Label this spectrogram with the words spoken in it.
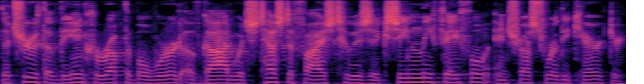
the truth of the incorruptible Word of God, which testifies to his exceedingly faithful and trustworthy character.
